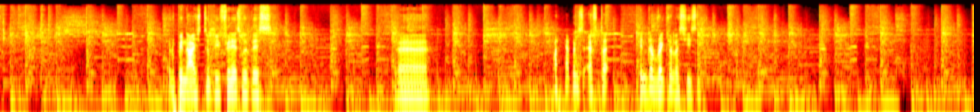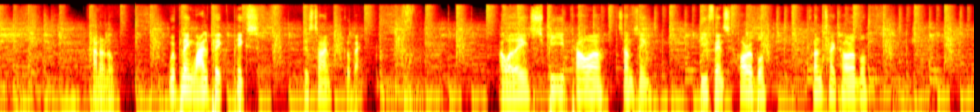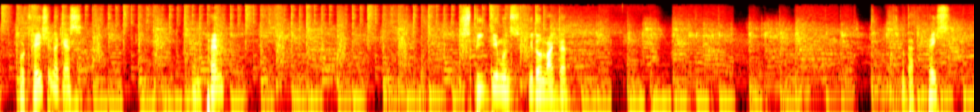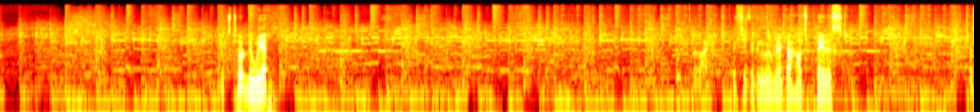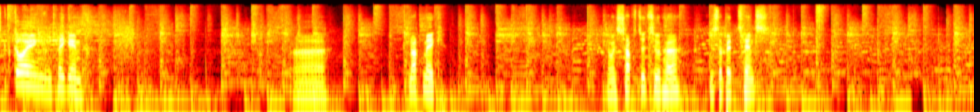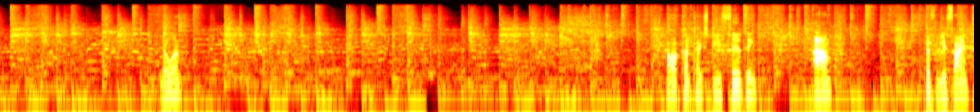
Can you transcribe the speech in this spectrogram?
It would be nice to be finished with this. Uh, what happens after in the regular season? I don't know. We're playing Wild Pig Pigs this time. Go back. How are they? Speed, power, something. Defense, horrible. Contact, horrible. Rotation, I guess. And pen. Speed demons, we don't like that. What's with that face? That's totally weird. Let's see if we can remember how to play this. Going, play game. Uh, not make. Can we substitute her? She's a bit tense. No one. Our contact speed, fielding, arm. Perfectly fine.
